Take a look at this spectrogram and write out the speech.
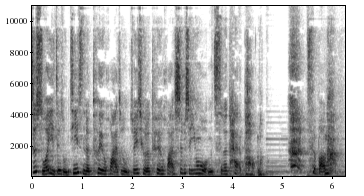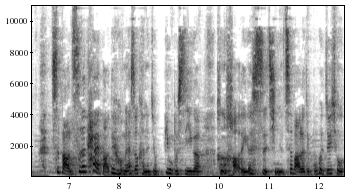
之所以这种精神的退化，这种追求的退化，是不是因为我们吃的太饱了，吃饱了？吃饱了，吃的太饱，对我们来说可能就并不是一个很好的一个事情。吃饱了就不会追求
